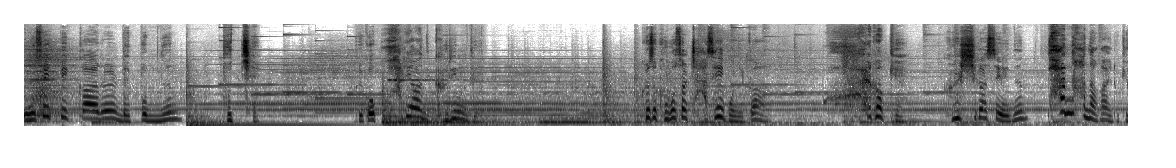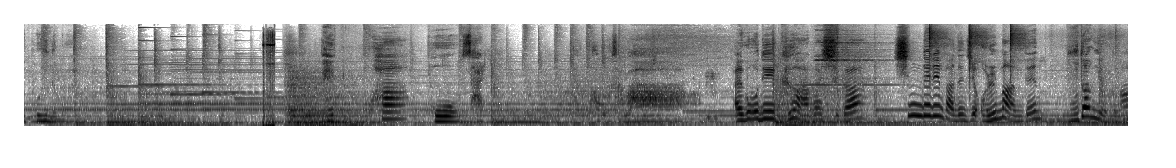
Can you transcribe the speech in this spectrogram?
오색 빛깔을 내뿜는 부채 그리고 화려한 그림들 그래서 그곳을 자세히 보니까 빨갛게 글씨가 쓰여 있는 판 하나가 이렇게 보이는 거예요. 백화보살. 백화보살. 와. 알고 보니 그 아가씨가 신내림 받은 지 얼마 안 된 무당이었거든요.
